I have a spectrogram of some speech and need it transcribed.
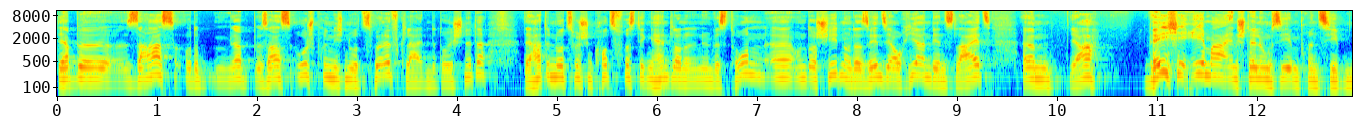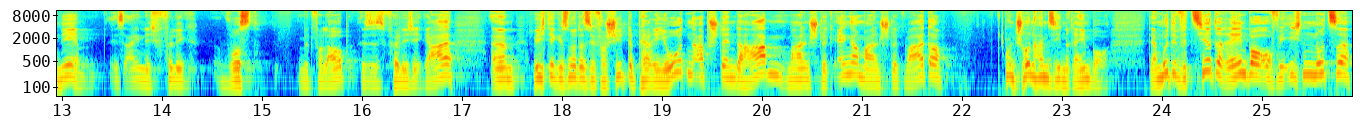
der besaß oder ja, besaß ursprünglich nur zwölf gleitende Durchschnitte. Der hatte nur zwischen kurzfristig kurzfristigen Händlern und Investoren äh, unterschieden. Und da sehen Sie auch hier an den Slides, ähm, ja, welche EMA-Einstellung Sie im Prinzip nehmen, ist eigentlich völlig Wurst. Mit Verlaub ist es völlig egal. Ähm, wichtig ist nur, dass Sie verschiedene Periodenabstände haben, mal ein Stück enger, mal ein Stück weiter. Und schon haben Sie einen Rainbow. Der modifizierte Rainbow, auch wie ich ihn nutze,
